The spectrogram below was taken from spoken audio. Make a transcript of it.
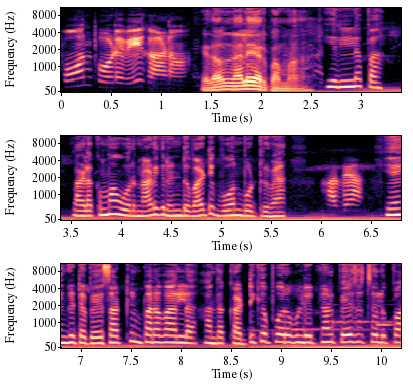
போன் போடவே காணோம். ஏதாவது வேலையாக இருப்பாம்மா? இல்லப்பா வழக்கமா ஒரு நாளைக்கு ரெண்டு வாட்டி போன் போட்டுருவேன். அதான். என்கிட்ட பேசாட்டிலும் பரவாயில்ல அந்த கட்டிக்க போற பிள்ளைனாலும் பேச சொல்லுப்பா.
